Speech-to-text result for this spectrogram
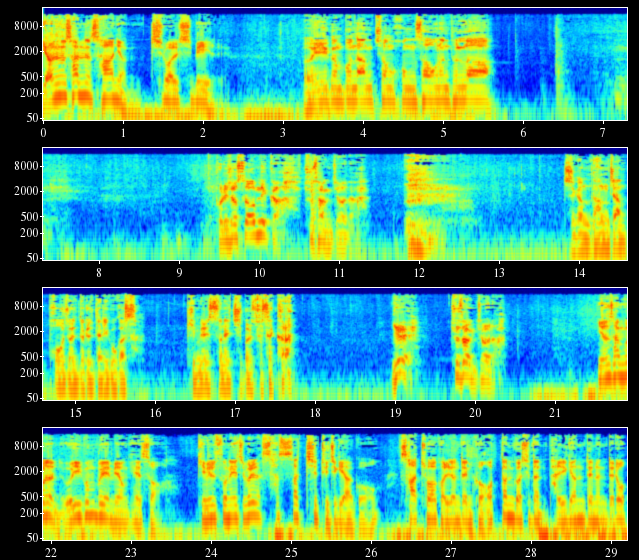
연산 4년 7월 12일. 의금부 낭청 홍사오는 들라. 부르셨사옵니까? 주상 전하. 지금 당장 포졸들을 데리고 가서 김일손의 집을 수색하라. 예 주상 전하. 연산군은 의군부에 명해서 김일손의 집을 샅샅이 뒤지게 하고 사초와 관련된 그 어떤 것이든 발견되는 대로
